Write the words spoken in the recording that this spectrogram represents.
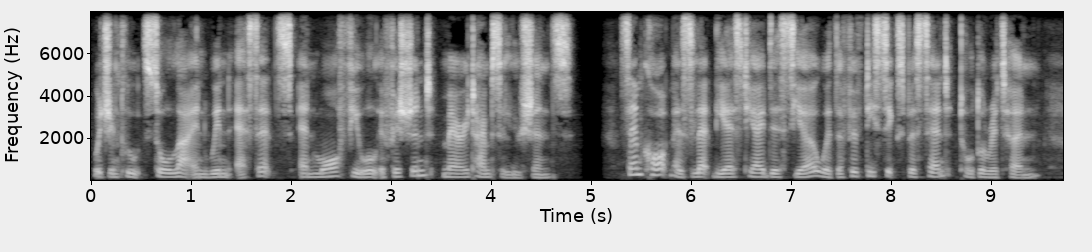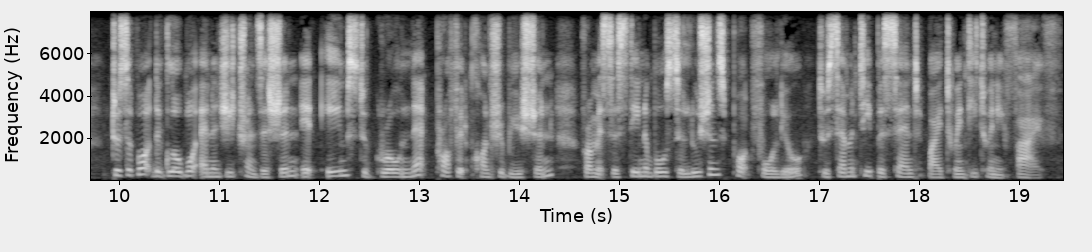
which includes solar and wind assets and more fuel efficient maritime solutions. Sembcorp has led the STI this year with a 56% total return. To support the global energy transition, it aims to grow net profit contribution from its sustainable solutions portfolio to 70% by 2025.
